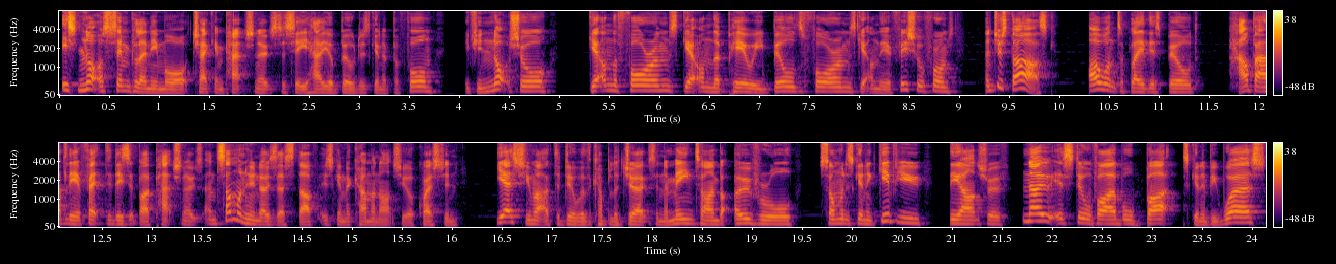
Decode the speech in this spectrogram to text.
It's not as simple anymore checking patch notes to see how your build is going to perform. If you're not sure, get on the forums, get on the PoE builds forums, get on the official forums, and just ask, I want to play this build. How badly affected is it by patch notes? And someone who knows their stuff is going to come and answer your question. Yes, you might have to deal with a couple of jerks in the meantime, but overall, someone is going to give you the answer of no, it's still viable, but it's going to be worse.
